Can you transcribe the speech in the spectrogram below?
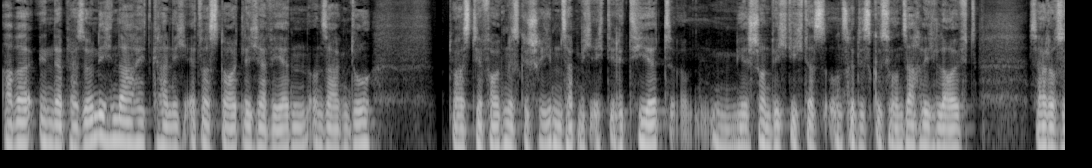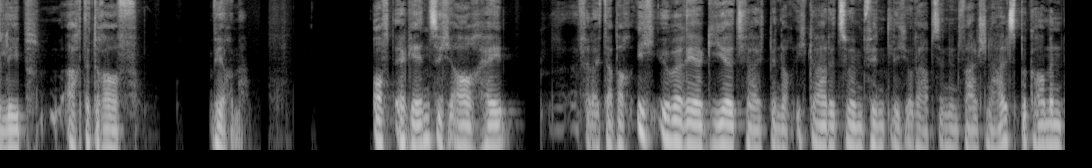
Aber in der persönlichen Nachricht kann ich etwas deutlicher werden und sagen, du, du hast dir Folgendes geschrieben, es hat mich echt irritiert. Mir ist schon wichtig, dass unsere Diskussion sachlich läuft. Sei doch so lieb, achte drauf. Wie auch immer. Oft ergänze ich auch, hey, vielleicht habe auch ich überreagiert, vielleicht bin auch ich gerade zu empfindlich oder habe es in den falschen Hals bekommen.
